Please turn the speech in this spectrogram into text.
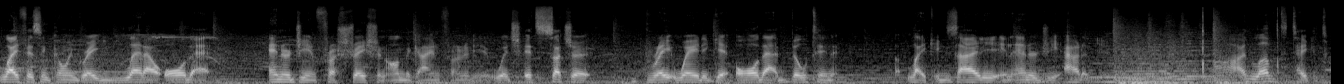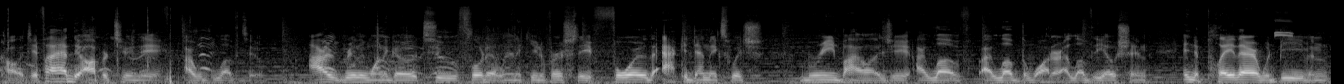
life isn't going great, you let out all that energy and frustration on the guy in front of you, which it's such a great way to get all that built-in like anxiety and energy out of you. Uh, I'd love to take it to college. If I had the opportunity, I would love to. I really want to go to Florida Atlantic University for the academics, which marine biology, I love. I love the water, I love the ocean. And to play there would be even,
